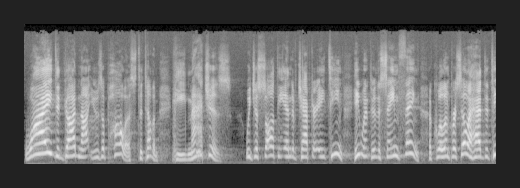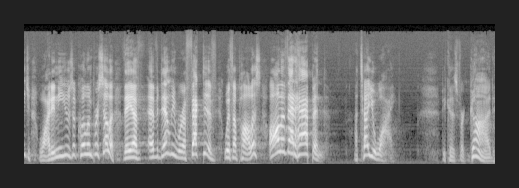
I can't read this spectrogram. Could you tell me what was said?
Why did God not use Apollos to tell them? He matches. We just saw at the end of chapter 18, he went through the same thing. Aquila and Priscilla had to teach. Why didn't he use Aquila and Priscilla? They evidently were effective with Apollos. All of that happened. I'll tell you why. Because for God,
